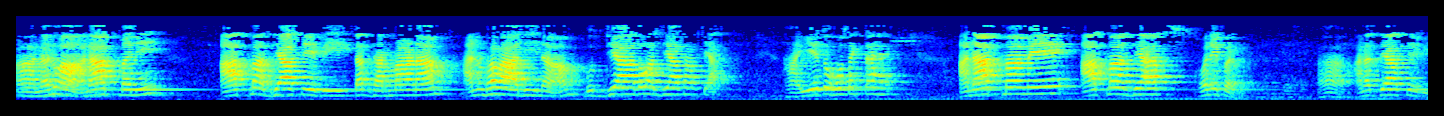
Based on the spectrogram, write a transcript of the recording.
ननु अनात्मनि आत्म अध्यासे भी तद्धर्माणाम अनुभवादीना बुद्धियादो अध्यास हाँ ये तो हो सकता है। अनात्मा में आत्मा अध्यास होने पर हाँ अनध्यास से भी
